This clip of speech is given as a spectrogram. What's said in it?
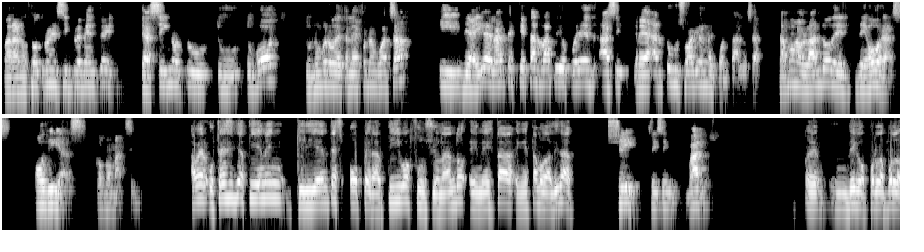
Para nosotros es simplemente te asigno tu, tu, tu bot, tu número de teléfono en WhatsApp y de ahí adelante, ¿qué tan rápido puedes así, crear tus usuarios en el portal? O sea, estamos hablando de, de horas o días como máximo. A ver, ustedes ya tienen clientes operativos funcionando en esta, en esta modalidad. Sí, sí, sí, varios. Eh, digo, por la, por, la,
